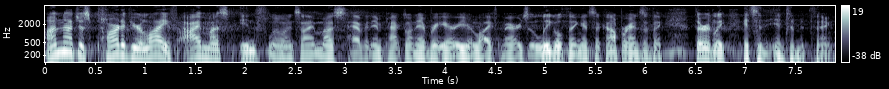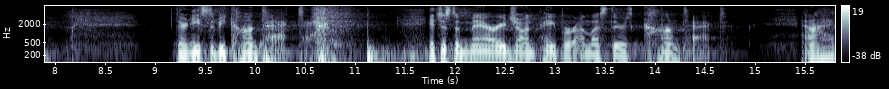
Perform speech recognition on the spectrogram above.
I'm not just part of your life. I must influence, I must have an impact on every area of your life. Marriage is a legal thing, it's a comprehensive thing. Thirdly, it's an intimate thing. There needs to be contact. it's just a marriage on paper unless there's contact. And I,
